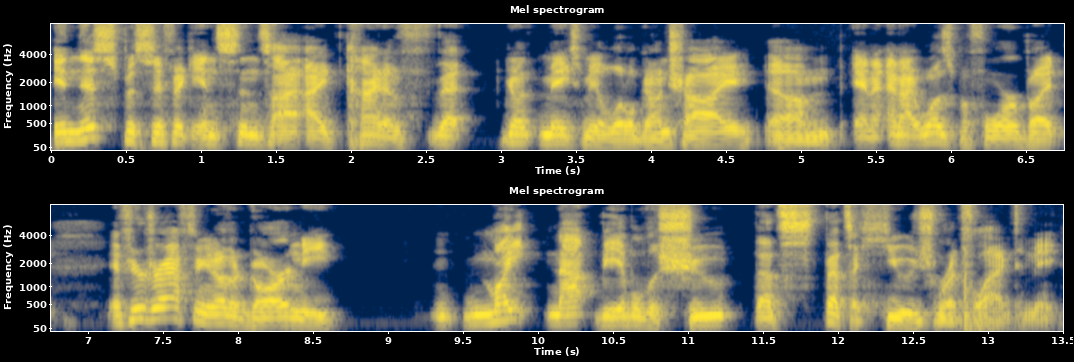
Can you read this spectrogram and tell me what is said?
in this specific instance, I, I kind of that makes me a little gun shy, um, and and I was before, but if you're drafting another guard and he might not be able to shoot, that's that's a huge red flag to me.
